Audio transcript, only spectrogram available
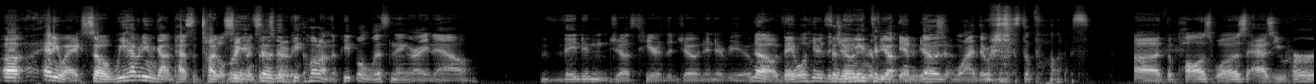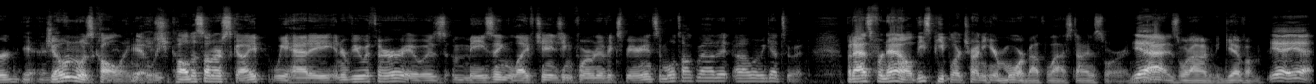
uh, anyway, so we haven't even gotten past the title Wait, sequence so of this the movie. pe- hold on, the people listening right now, they didn't just hear the Joan interview. no, they will hear the so Joan interview know, at the end of the know episode. why there was just applause. Uh, the pause was, as you heard, Yeah, Joan was calling. Yeah, we- she called us on our Skype. We had a interview with her. It was amazing, life changing, formative experience, and we'll talk about it uh, when we get to it. But as for now, these people are trying to hear more about the last dinosaur, and Yeah. that is what I'm going to give them. Yeah, yeah.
